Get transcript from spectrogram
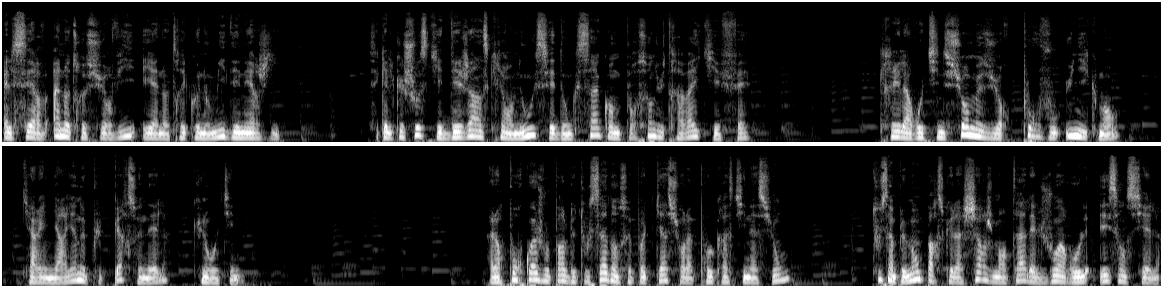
elles servent à notre survie et à notre économie d'énergie. C'est quelque chose qui est déjà inscrit en nous, c'est donc 50% du travail qui est fait. Créez la routine sur mesure pour vous uniquement, car il n'y a rien de plus personnel qu'une routine. Alors pourquoi je vous parle de tout ça dans ce podcast sur la procrastination? Tout simplement parce que la charge mentale, elle joue un rôle essentiel.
